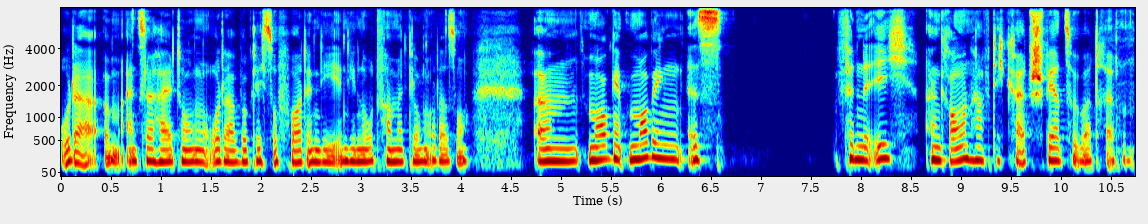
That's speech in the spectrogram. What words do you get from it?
oder ähm, Einzelhaltung oder wirklich sofort in die, in die Notvermittlung oder so. Ähm, Mobbing Mobbing ist, finde ich, an Grauenhaftigkeit schwer zu übertreffen.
